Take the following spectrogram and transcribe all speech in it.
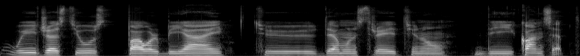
We just used Power BI to demonstrate, you know, the concept.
